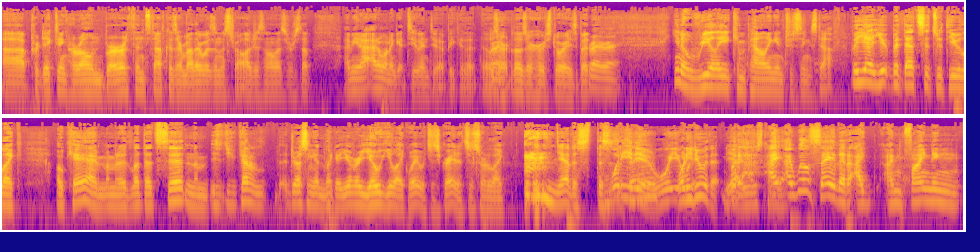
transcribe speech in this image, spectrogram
uh, predicting her own birth and stuff, because her mother was an astrologist and all this sort of stuff. I mean, I, I don't want to get too into it because those Right. are those are her stories, but Right, right. You know, really compelling, interesting stuff. But yeah, you, but that sits with you like, okay, I'm, I'm going to let that sit, and I'm you're kind of addressing it in like a you a yogi like way, which is great. It's just sort of like, yeah, this this. what is do you thing. do? What, do you do with it? Yeah, I, just kinda- I, I will say that I I'm finding.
